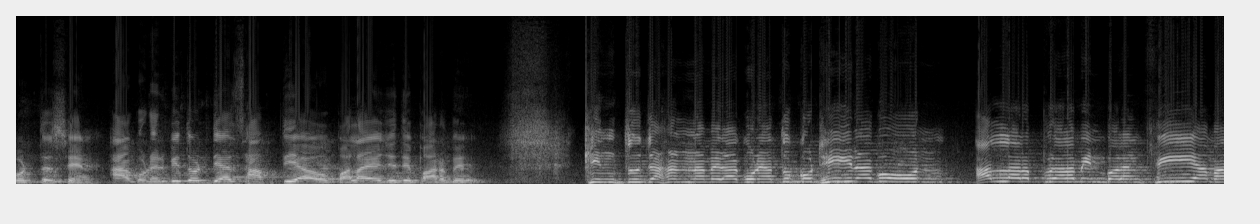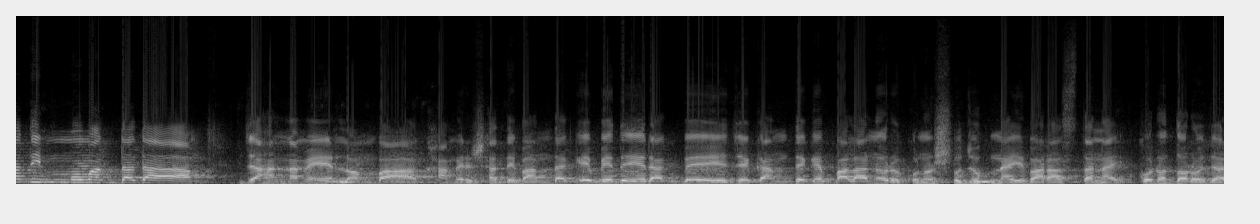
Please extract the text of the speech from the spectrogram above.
করতেছেন। আগুনের ভিতর দিয়া ঝাঁপ দিয়াও পালায় যেতে পারবে। কিন্তু জাহান্নামের আগুন এত কঠিন আগুন। আল্লাহ রাব্বুল বলেন, ফি আমাদিম মুমাদ্দাদা। জাহান্নামের লম্বা খামের সাথে বান্দাকে বেঁধে রাখবে। যেখান থেকে পালানোর কোনো সুযোগ নাই বা রাস্তা নাই, কোনো দরজা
